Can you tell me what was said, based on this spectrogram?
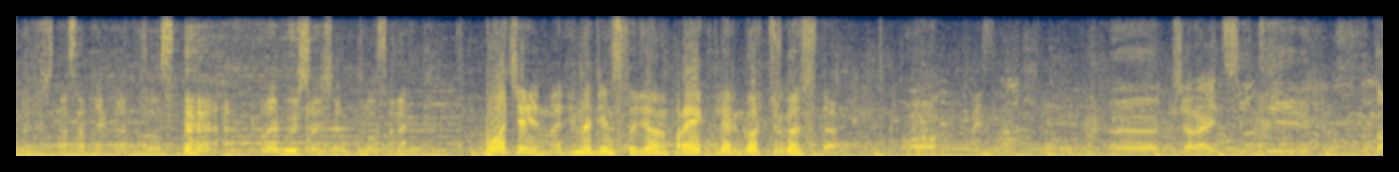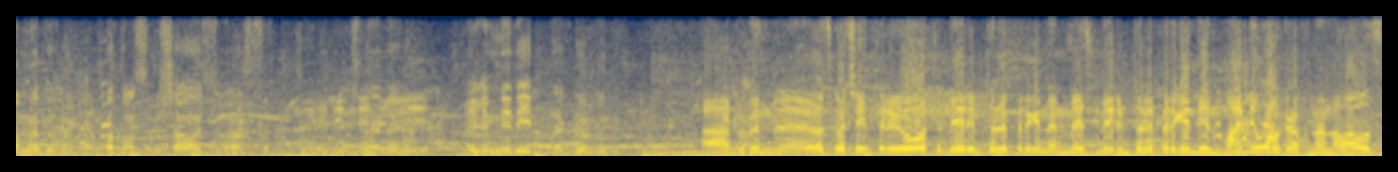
өзүбүздүн особняк менен тузабыз кудай буюрса ошентип туруп алсак э Буга чейин один один студиянын проекттерин көрүп жүргөнсүз да. Джарайт Сити, ну там этот, потом смешалось у вас. Или мне дейт так көргөдүк. А, бүгүн э, өзгөчө интервью болот. Мээрим Төлөпбергенден эмес, Мээрим Төлөпбергендин мобилографынан алабыз.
